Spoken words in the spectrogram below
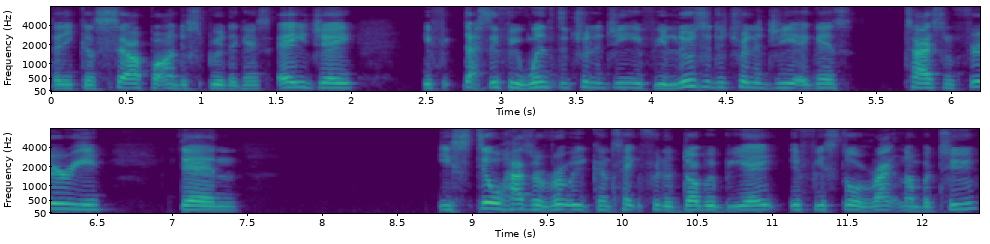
then he can set up an undisputed against AJ. If that's if he wins the trilogy, if he loses the trilogy against Tyson Fury, then he still has a route he can take through the WBA if he's still ranked number two.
